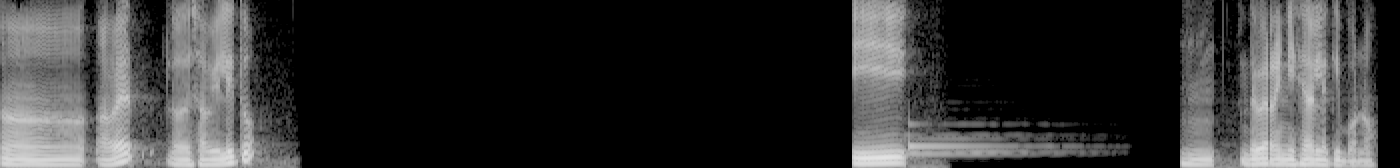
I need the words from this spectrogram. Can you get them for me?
Ah, a ver, lo deshabilito. Y... Mm, Debe reiniciar el equipo, no.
